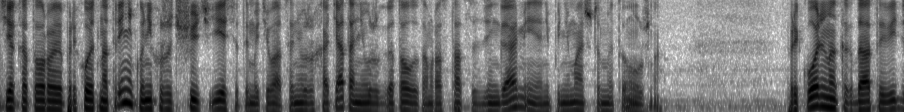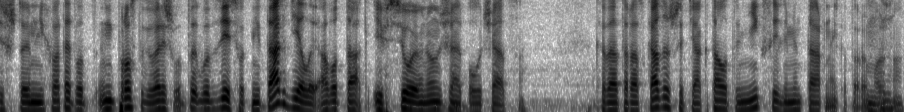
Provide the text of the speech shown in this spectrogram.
те, которые приходят на тренинг, у них уже чуть-чуть есть этой мотивации, они уже хотят, они уже готовы там расстаться с деньгами, и они понимают, что им это нужно. Прикольно, когда ты видишь, что им не хватает, вот им просто говоришь, вот, вот здесь вот не так делай, а вот так, и все, и у него начинает получаться. Когда ты рассказываешь эти октауты миксы элементарные, которые Мгм. можно,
